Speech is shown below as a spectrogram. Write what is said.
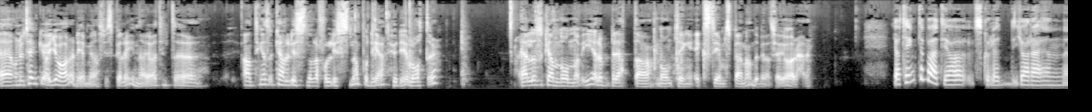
Eh, och nu tänker jag göra det medan vi spelar in här. Jag vet inte, antingen så kan lyssnarna få lyssna på det, hur det låter. Eller så kan någon av er berätta någonting extremt spännande medan jag gör det här. Jag tänkte bara att jag skulle göra en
